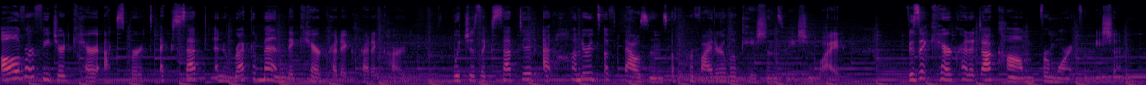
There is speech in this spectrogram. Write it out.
All of our featured care experts accept and recommend the Care Credit credit card, which is accepted at hundreds of thousands of provider locations nationwide. Visit carecredit.com for more information.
